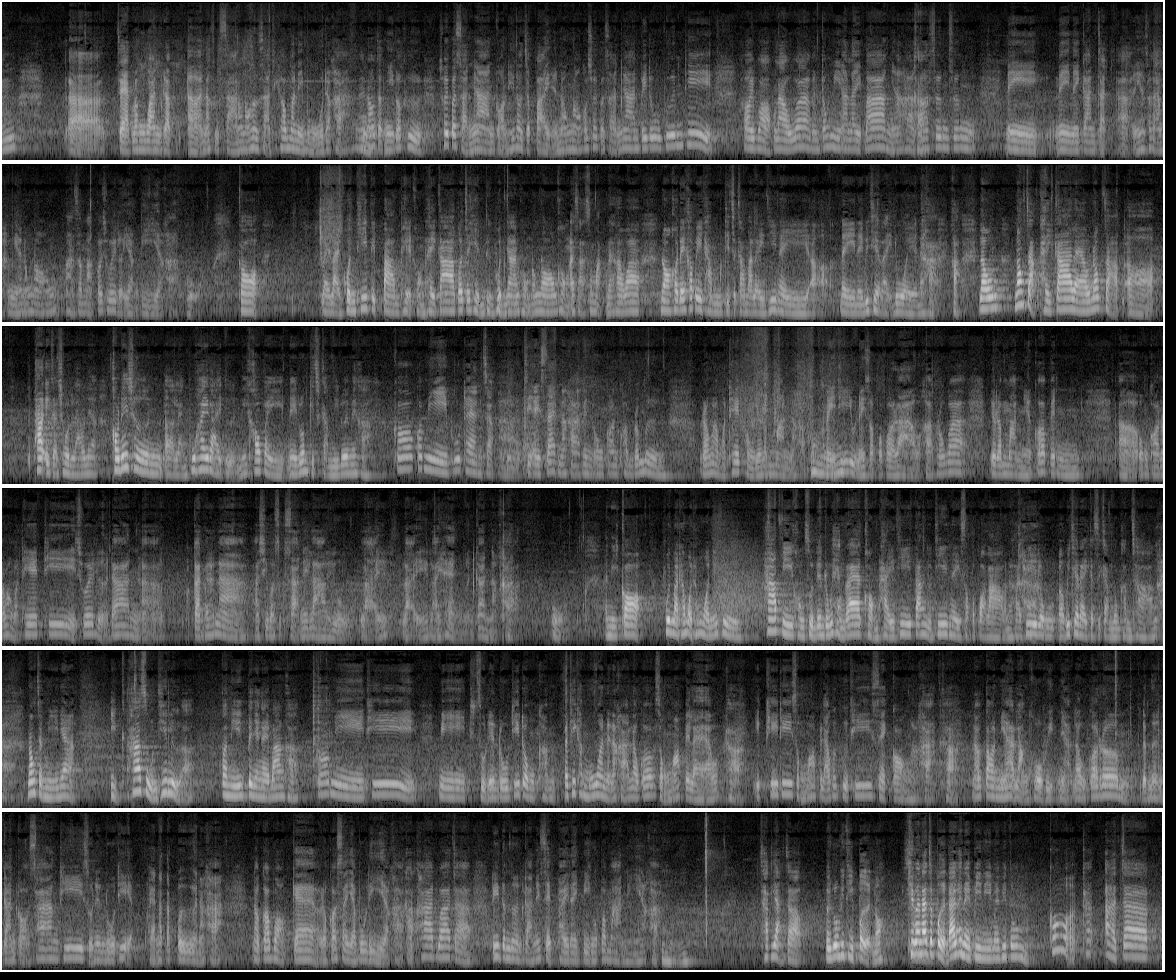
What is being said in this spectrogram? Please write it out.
อ่าแจกรางวัลกับอ่านักศึกษาน้องๆนักศึกษาที่เข้ามาในบูธนะคะและนอกจากนี้ก็คือช่วยประสานงานก่อนที่เราจะไปเนี่ยน้องๆ ก็ช่วยประสานงานไปดูพื้นที่คอยบอกเราว่ามันต้องมีอะไรบ้างเนี่ยค่ะค่ะก็ซึ่งซึ่งในในในการจัดอ่านิทรรศการครั้งเนี้ยน้องๆอาสาสมัครก็ช่วยเหลืออย่างดีอะค่ะโอ้ก็ หลาย ๆ คนที่ติดตามเพจของไทก้าก็จะเห็นถึงผลงานของน้อง ๆ ของอาสาสมัครนะคะว่าน้องเขาได้เข้าไปทำกิจกรรมอะไรที่ในเอ่อในในวิทยาลัยด้วยนะคะค่ะค่ะแล้วนอกจากไทก้าแล้วนอกจากเอ่อภาคเอกชนแล้วเนี่ยเขาได้เชิญเอ่อแหล่งผู้ให้รายอื่นนี่เข้าไปในร่วมกิจกรรมนี้ด้วยไหมคะก็ก็มีผู้แทนจากอ่า GIZ นะคะเป็นองค์กรความร่วมมือระหว่างประเทศของเยอรมันนะคะอืมในที่อยู่ในสปปลาวอะค่ะเพราะว่าเยอรมันเนี่ยก็เป็น อาองค์กรระหว่างประเทศที่ช่วยเหลือด้านอ่าการพัฒนาอาชีวศึกษาในลาวอยู่หลายหลายหลายแห่งเหมือนกันนะคะโอ้อันนี้ก็พูดมาทั้งหมดทั้งมวลนี่คือ 5 ปีของศูนย์เรียนรู้แห่งแรกของไทยที่ตั้งอยู่ที่ในสปปลาวนะคะค่ะที่โรงเอ่อวิทยาลัยเกษตรกรรมลงคำช้างค่ะนอกจากนี้เนี่ยอีก 5 ศูนย์ที่เหลือ ตอนนี้เป็นยังไงบ้างคะก็มีที่ มีศูนย์เรียนรู้ที่ดงคำเอ่อที่คำม่วนน่ะนะคะ เราก็ส่งมอบไปแล้วค่ะอีกที่ที่ส่งมอบไปแล้วก็คือที่เซกองอะค่ะค่ะแล้วตอนเนี้ยหลังโควิดเนี่ยเราก็เริ่มดำเนินการก่อสร้างที่ศูนย์เรียนรู้ที่แขวงอัตตปือนะคะ แล้วก็บ่อแก้วแล้วก็สยบุรีอะค่ะค่ะก็คาดว่าจะรีบดำเนินการให้เสร็จภายในปีงบประมาณนี้อะค่ะอืมชักอยากจะไปร่วมพิธีเปิดเนาะคิดว่าน่าจะเปิดได้ภายในปีนี้ไหมพี่ตุ้มก็ถ้าอาจจะเอ่อไ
